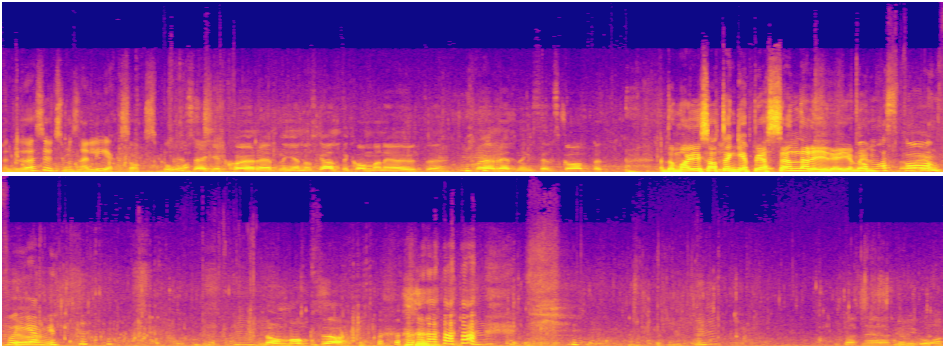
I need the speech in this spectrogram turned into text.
Men det där ser ut som en sån här leksaksbåt. säkert sjöräddningen, de ska alltid komma när jag är ute. Sjöräddningssällskapet. De har ju satt en GPS-sändare i det, Emil. De har span på Emil. De också. Vart nära ska vi gå?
